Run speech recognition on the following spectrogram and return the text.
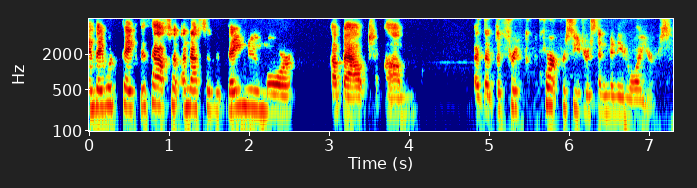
and they would fake this out so, enough so that they knew more about um, the, the court procedures than many lawyers.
